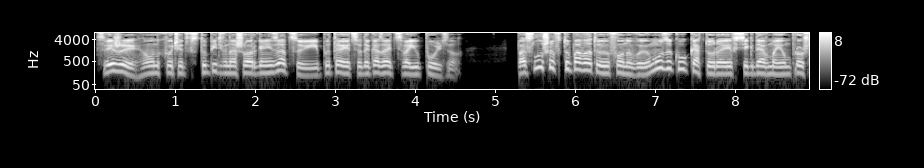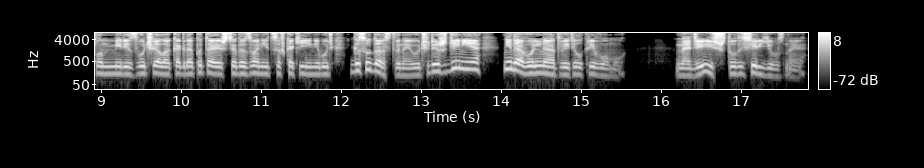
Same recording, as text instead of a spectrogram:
Свяжи, он хочет вступить в нашу организацию и пытается доказать свою пользу. Послушав туповатую фоновую музыку, которая всегда в моем прошлом мире звучала, когда пытаешься дозвониться в какие-нибудь государственные учреждения, недовольно ответил Кривому. «Надеюсь, что-то серьезное.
